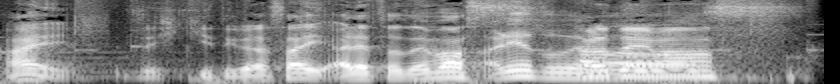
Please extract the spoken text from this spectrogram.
はい、ぜひ聞いてください。ありがとうございます。ありがとうございます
